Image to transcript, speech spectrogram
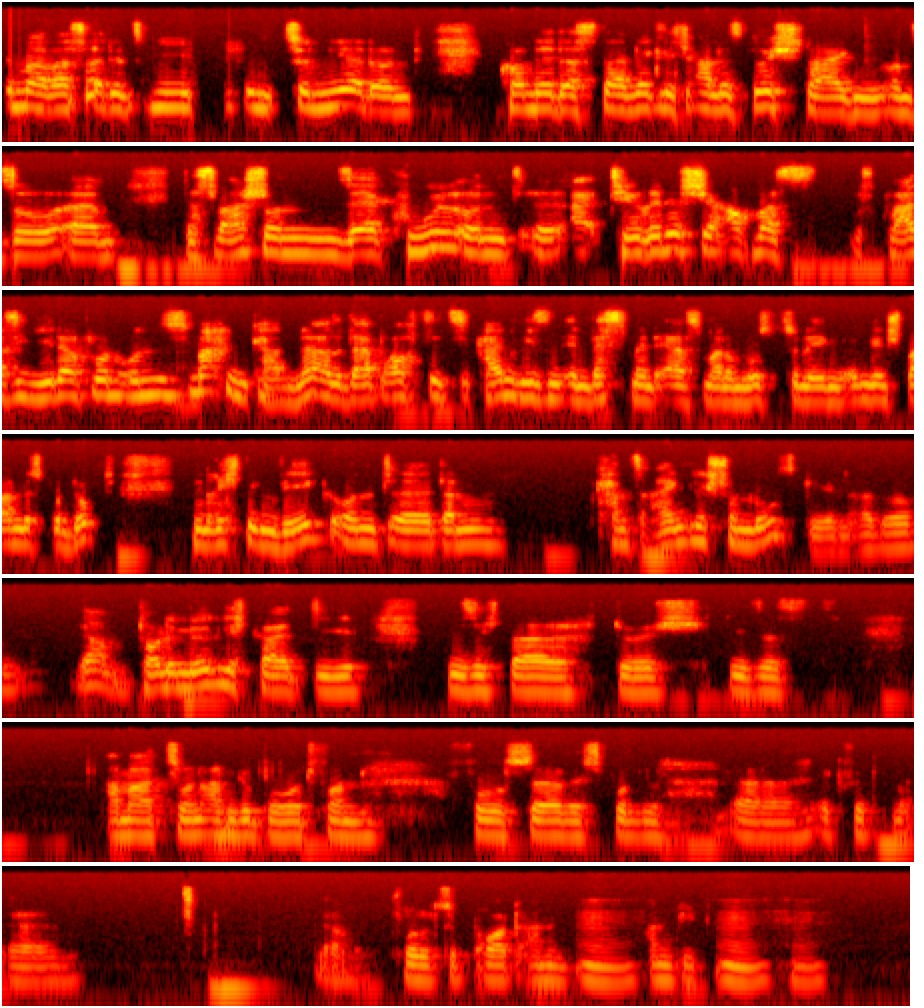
immer, was hat jetzt wie funktioniert und konnte das da wirklich alles durchsteigen und so. Ähm, das war schon sehr cool und äh, theoretisch ja auch was, was quasi jeder von uns machen kann. Ne? Also da braucht es jetzt kein Rieseninvestment erstmal, um loszulegen, irgendwie ein spannendes Produkt, den richtigen Weg und äh, dann kann es eigentlich schon losgehen. Also ja, tolle Möglichkeit, die, die sich da durch dieses Amazon-Angebot von Full Service, Full äh, Equipment, äh, ja, Full Support an, mhm. anbieten. Mhm.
